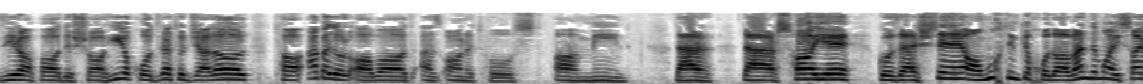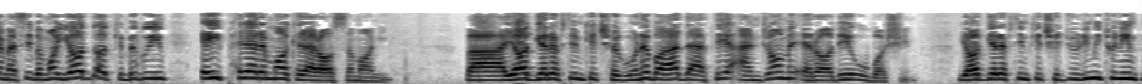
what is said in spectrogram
زیرا پادشاهی و قدرت و جلال تا ابدالآباد از آن توست. آمین. در درس های گذشته آموختیم که خداوند ما عیسی مسیح به ما یاد داد که بگوییم ای پدر ما که در آسمانی. و یاد گرفتیم که چگونه باید در پی انجام اراده او باشیم. یاد گرفتیم که چجوری می‌تونیم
